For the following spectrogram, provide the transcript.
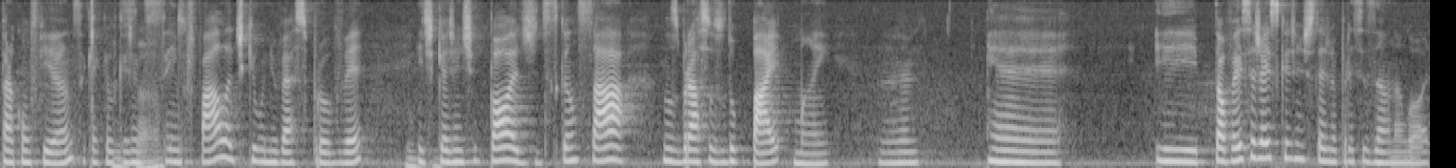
para a confiança, que é aquilo que a gente Exato. sempre fala, de que o universo provê. E de que a gente pode descansar nos braços do pai, mãe. Né? É, E talvez seja isso que a gente esteja precisando agora.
